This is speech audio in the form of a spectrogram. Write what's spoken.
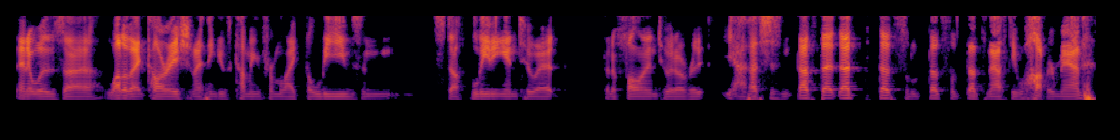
and it was uh, a lot of that coloration I think is coming from like the leaves and stuff bleeding into it that have fallen into it over. Yeah, that's just that's that that that's that's that's nasty water, man.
